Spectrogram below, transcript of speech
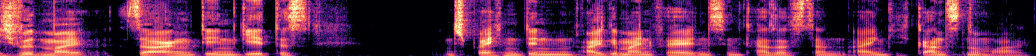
ich würde mal sagen, denen geht es entsprechend den allgemeinen Verhältnissen in Kasachstan eigentlich ganz normal.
